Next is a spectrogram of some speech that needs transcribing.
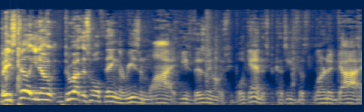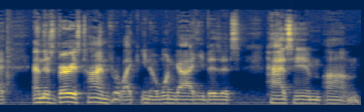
but he's still, you know, throughout this whole thing, the reason why he's visiting all these people again is because he's this learned guy, and there's various times where, like, you know, one guy he visits has him, um,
